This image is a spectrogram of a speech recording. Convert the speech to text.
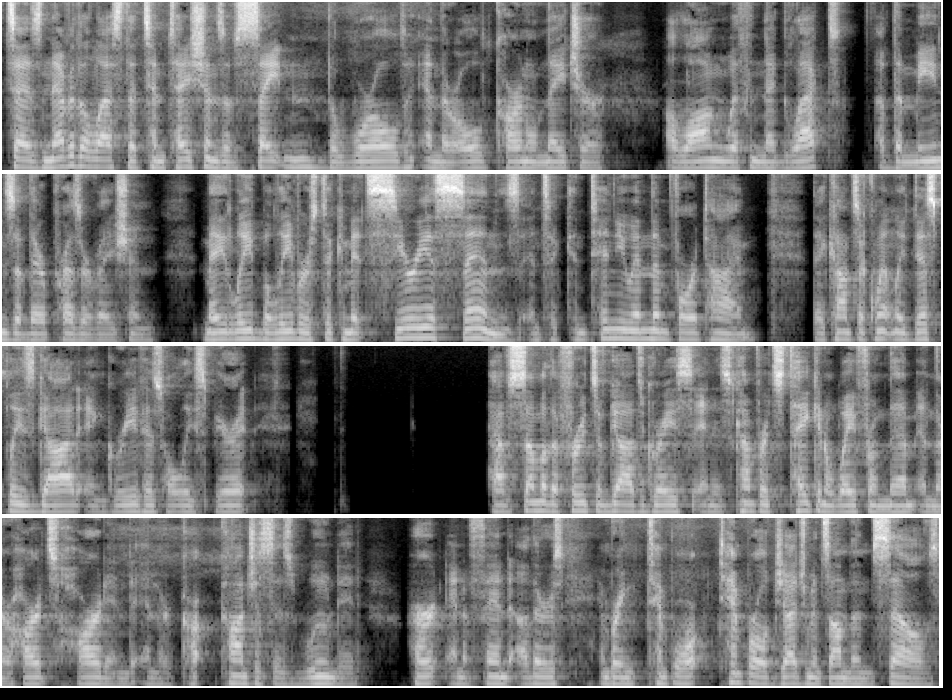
It says, "Nevertheless, the temptations of Satan, the world, and their old carnal nature, along with neglect of the means of their preservation, may lead believers to commit serious sins and to continue in them for a time. They consequently displease God and grieve His Holy Spirit." have some of the fruits of God's grace and his comforts taken away from them, and their hearts hardened, and their consciences wounded, hurt and offend others, and bring temporal, temporal judgments on themselves.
